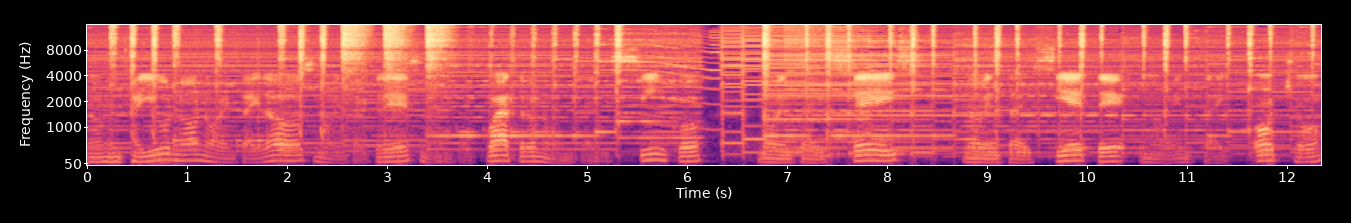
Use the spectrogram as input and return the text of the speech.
91, 92, 93, 94, 95, 96, 97, 98,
